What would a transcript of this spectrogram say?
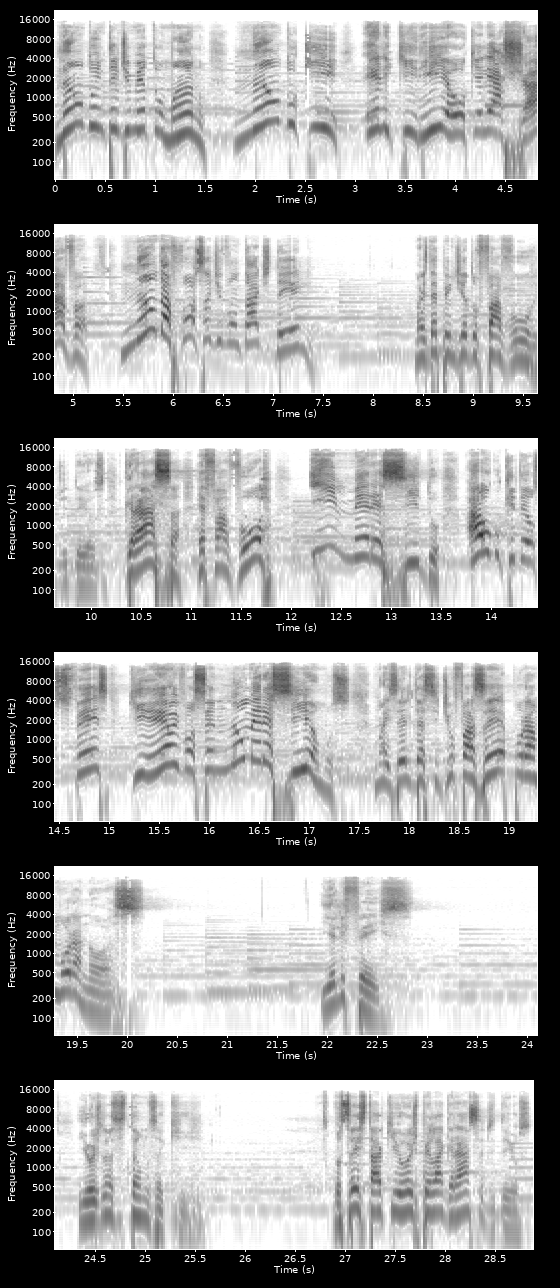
não do entendimento humano, não do que ele queria ou que ele achava, não da força de vontade dele, mas dependia do favor de Deus. Graça é favor imerecido, algo que Deus fez que eu e você não merecíamos, mas Ele decidiu fazer por amor a nós. E Ele fez. E hoje nós estamos aqui. Você está aqui hoje pela graça de Deus,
